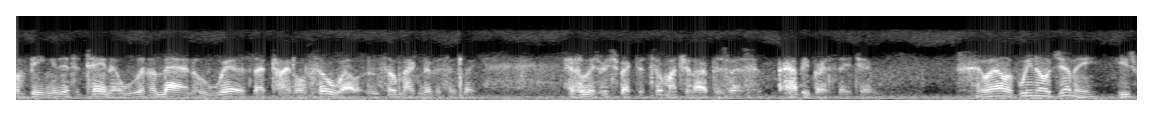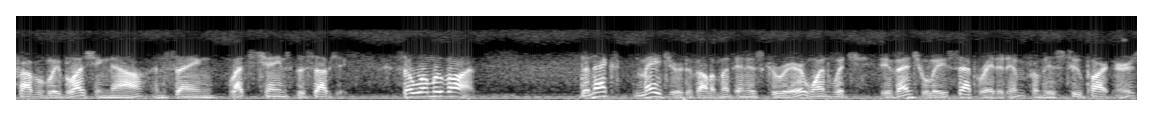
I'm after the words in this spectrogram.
of being an entertainer with a man who wears that title so well and so magnificently and who is respected so much in our business. Happy birthday, Jim. Well, if we know Jimmy, he's probably blushing now and saying, let's change the subject. So we'll move on. The next major development in his career, one which eventually separated him from his two partners,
